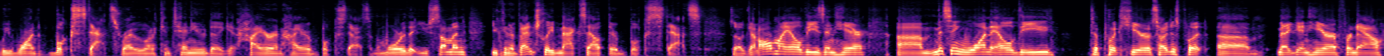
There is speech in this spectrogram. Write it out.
we want book stats, right? We want to continue to get higher and higher book stats. So the more that you summon, you can eventually max out their book stats. So I got all my LDs in here. Um, missing one LD to put here. So I just put um, Megan here for now.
